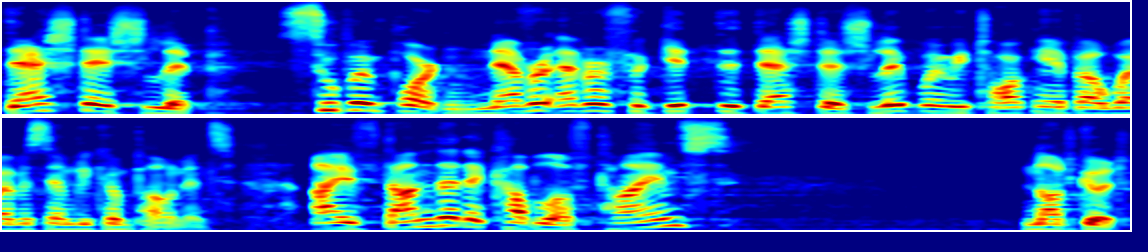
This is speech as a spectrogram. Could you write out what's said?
dash dash lib. Super important. Never ever forget the dash dash lib when we're talking about WebAssembly components. I've done that a couple of times. Not good,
